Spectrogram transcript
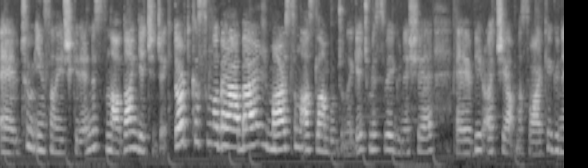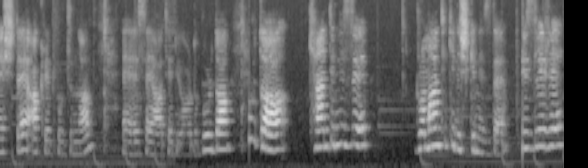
e, tüm insan ilişkileriniz sınavdan geçecek. 4 Kasım'la beraber Mars'ın Aslan Burcu'na geçmesi ve Güneş'e e, bir açı yapması var ki Güneş de Akrep Burcu'na e, seyahat ediyordu burada. Burada kendinizi romantik ilişkinizde bizleri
